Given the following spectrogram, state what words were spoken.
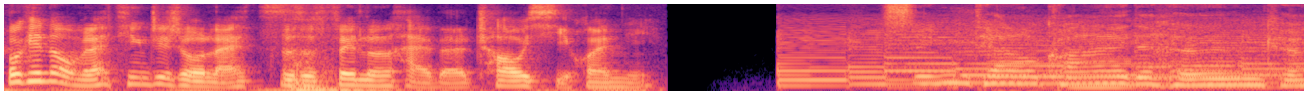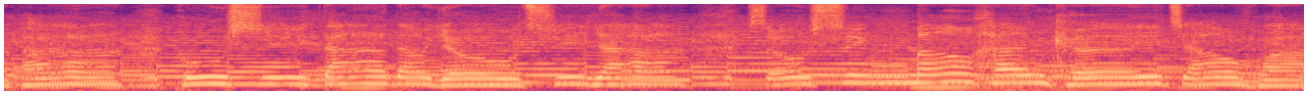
OK，那我们来听这首来自飞轮海的《超喜欢你》。心跳快得很可怕，呼吸大到有气压，手心冒汗可以浇花。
